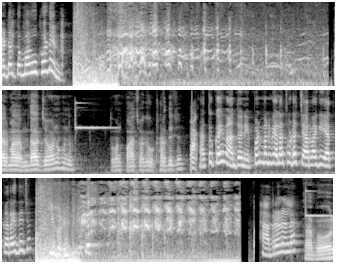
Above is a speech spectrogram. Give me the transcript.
મેડલ તો મળવું પડે ને. તાર અમદાવાદ જવાનું હોય ને? તો મને પાંચ વાગે ઉઠાડી દેજે. હા તો કઈ વાંધો નહીં પણ મને વહેલા થોડા ચાર વાગે યાદ કરાવી દેજો. હા બ્રનલા હા બોલ.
